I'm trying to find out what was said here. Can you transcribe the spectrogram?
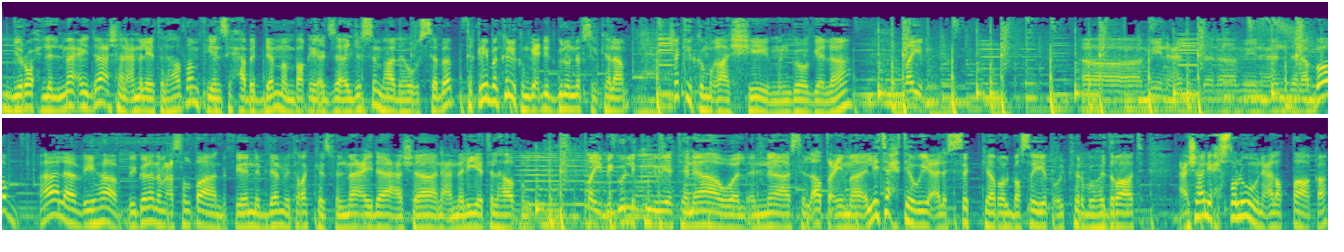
بيروح للمعدة عشان عملية الهضم في انسحاب الدم من باقي أجزاء الجسم. هذا هو السبب. تقريبا كلكم قاعدين تقولون نفس الكلام. شكلكم غاشين من جوجل ها؟ طيب. آه مين عندنا؟ مين عندنا؟ بوب. هلا بإيهاب. بيقول أنا مع سلطان في أن الدم يتركز في المعدة عشان عملية الهضم. طيب يقول لك إنه يتناول الناس الأطعمة اللي تحتوي على السكر البسيط والكربوهيدرات عشان يحصلون على الطاقة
